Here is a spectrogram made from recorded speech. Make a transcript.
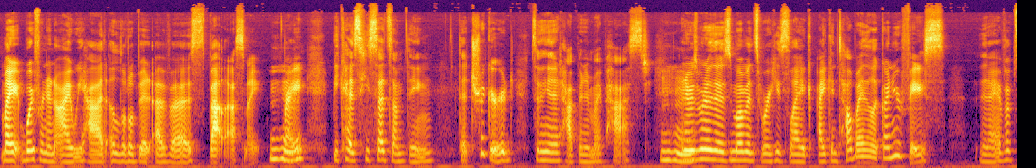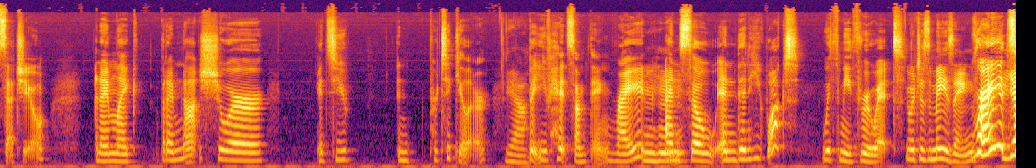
my boyfriend and I, we had a little bit of a spat last night, mm-hmm. right? Because he said something that triggered something that had happened in my past. And it was one of those moments where he's like, I can tell by the look on your face that I have upset you. And I'm like, but I'm not sure it's you in particular, Yeah. but you've hit something, right? Mhm. And so, and then he walked with me through it. Which is amazing. Right? So Yeah.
